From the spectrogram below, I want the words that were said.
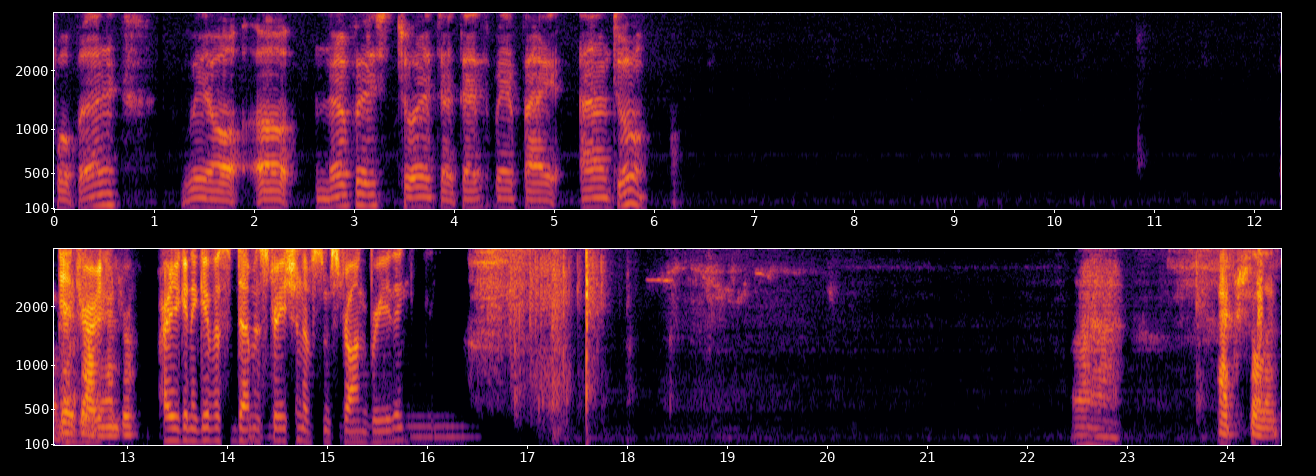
for burn. We are all nervous towards the deathbed by Andrew. Good job, Andrew. Are you going to give us a demonstration of some strong breathing? Ah, Excellent.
